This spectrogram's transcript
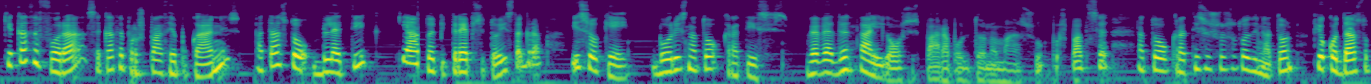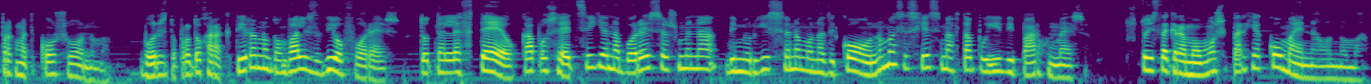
και κάθε φορά, σε κάθε προσπάθεια που κάνεις, πατάς το μπλε tick και αν το επιτρέψει το Instagram, είσαι ok. Μπορείς να το κρατήσεις. Βέβαια δεν θα αλλοιώσεις πάρα πολύ το όνομά σου, προσπάθησε να το κρατήσεις όσο το δυνατόν πιο κοντά στο πραγματικό σου όνομα. Μπορείς το πρώτο χαρακτήρα να τον βάλεις δύο φορές. Το τελευταίο, κάπως έτσι, για να μπορέσεις ας πούμε, να δημιουργήσεις ένα μοναδικό όνομα σε σχέση με αυτά που ήδη υπάρχουν μέσα. Στο Instagram όμως υπάρχει ακόμα ένα όνομα.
